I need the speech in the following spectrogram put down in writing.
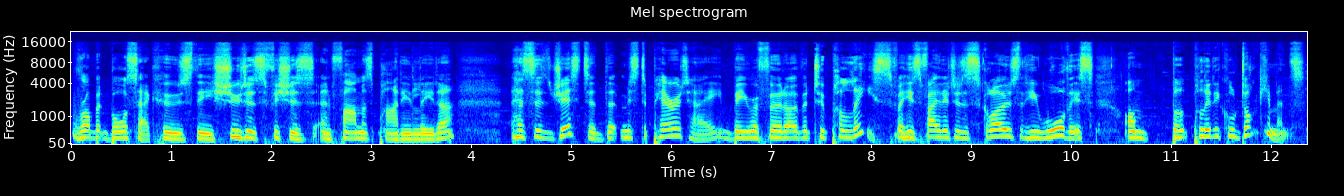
Robert Borsak, who's the Shooters, Fishers and Farmers Party leader, has suggested that Mr. Perrottet be referred over to police for his failure to disclose that he wore this on p- political documents.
